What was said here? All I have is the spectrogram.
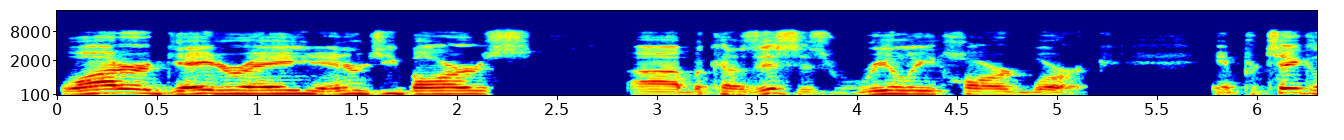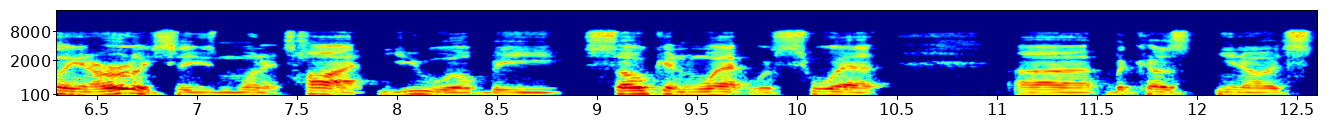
water, Gatorade, energy bars, uh, because this is really hard work. And particularly in early season when it's hot, you will be soaking wet with sweat uh, because you know it's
